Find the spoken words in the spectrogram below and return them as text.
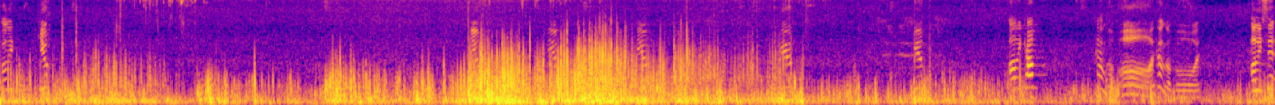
Ollie, heel. Heel. Heel. Heel. Heel. Heel. Ollie, come. Come, good Oh, boy. Come, good boy. Ollie, sit.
